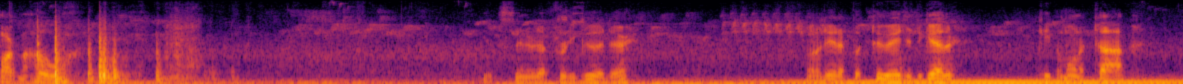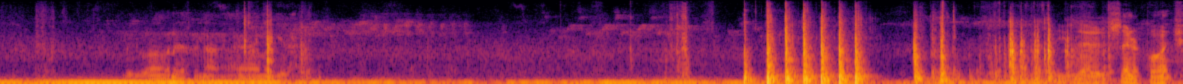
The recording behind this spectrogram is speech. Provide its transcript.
Mark my hole centered up pretty good there. What I did, I put two edges together, keep them on the top. Be long enough, and I, let me get a center punch.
